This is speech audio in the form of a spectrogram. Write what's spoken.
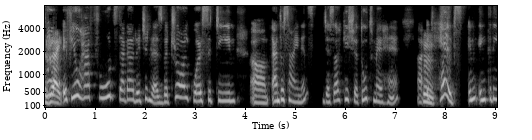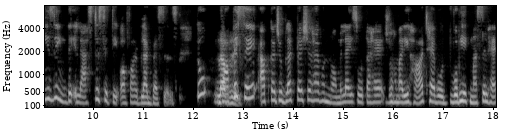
So right. if you have foods that are rich in resveratrol, quercetin, um, anthocyanins, जैसा कि शतूत में है, uh, hmm. it helps in increasing the elasticity of our blood vessels. तो वापस से आपका जो ब्लड प्रेशर है वो नॉर्मलाइज होता है जो हमारी हार्ट है वो वो भी एक मसल है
